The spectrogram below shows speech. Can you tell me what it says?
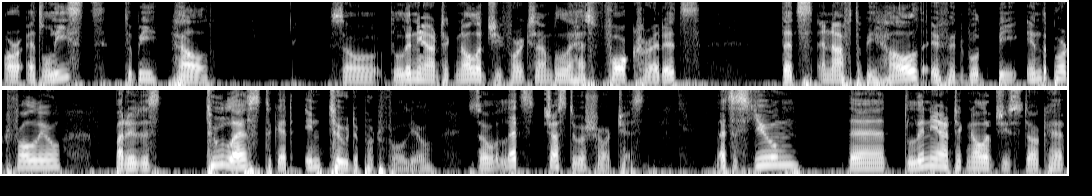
or at least to be held. So the linear technology, for example, has four credits. That's enough to be held if it would be in the portfolio, but it is two less to get into the portfolio. So let's just do a short test. Let's assume that linear technology stock had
